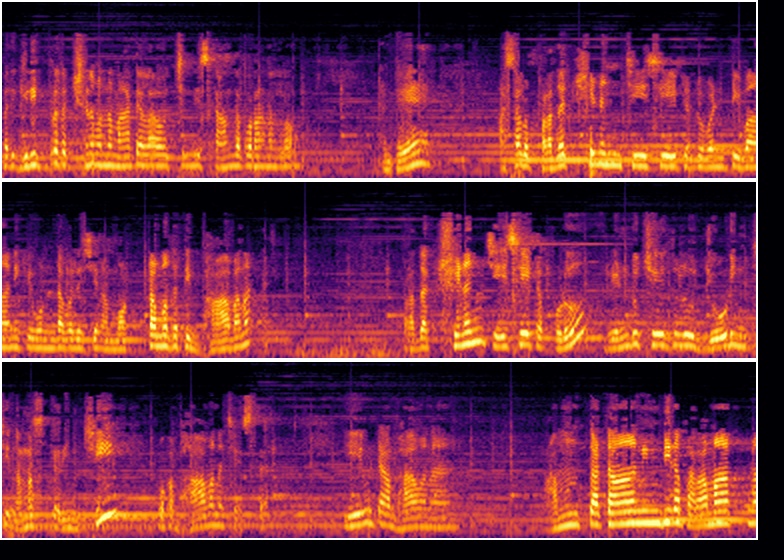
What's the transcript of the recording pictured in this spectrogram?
మరి గిరి ప్రదక్షిణం అన్న మాట ఎలా వచ్చింది స్కాంద పురాణంలో? అంటే అసలు ప్రదక్షిణం చేసేటటువంటి వానికి ఉండవలసిన మొట్టమొదటి భావన అది ప్రదక్షిణం చేసేటప్పుడు రెండు చేతులు జోడించి నమస్కరించి ఒక భావన చేస్తారు. ఏమిటి ఆ భావన? అంతటా నిండిన పరమాత్మ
